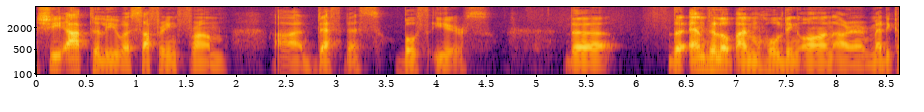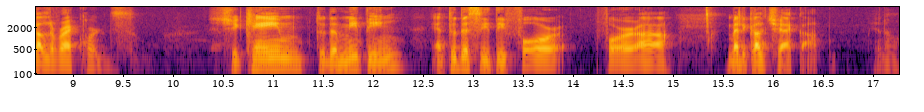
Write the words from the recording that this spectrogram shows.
she actually was suffering from uh, deafness, both ears. The, the envelope I'm holding on are medical records. She came to the meeting and to the city for, for uh, medical checkup, you know.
